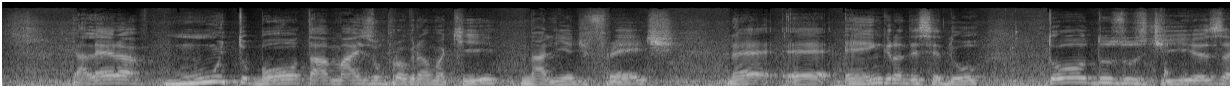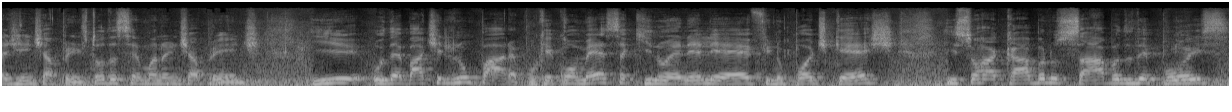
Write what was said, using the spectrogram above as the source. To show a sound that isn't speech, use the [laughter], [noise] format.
Galera, muito bom tá mais um programa aqui na linha de frente, né? É, é engrandecedor. Todos os dias a gente aprende, toda semana a gente aprende. E o debate ele não para, porque começa aqui no NLF, no podcast, e só acaba no sábado depois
